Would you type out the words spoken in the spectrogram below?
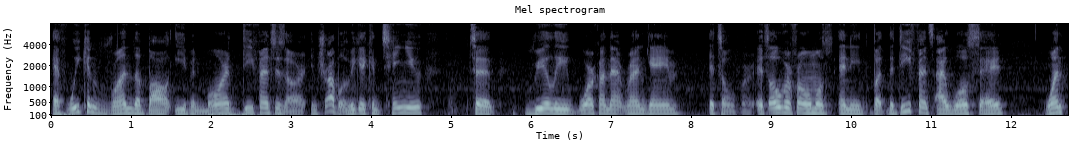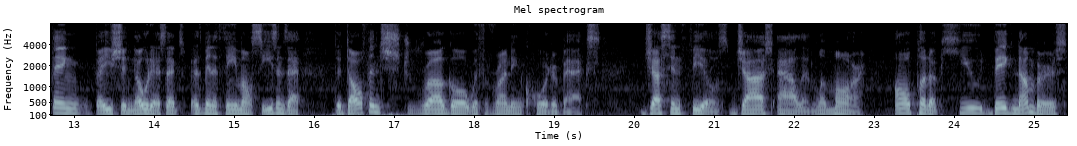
if we can run the ball even more, defenses are in trouble. If we can continue to really work on that run game, it's over. It's over for almost any. But the defense, I will say, one thing that you should notice that has been a theme all season is that the Dolphins struggle with running quarterbacks. Justin Fields, Josh Allen, Lamar all put up huge, big numbers.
